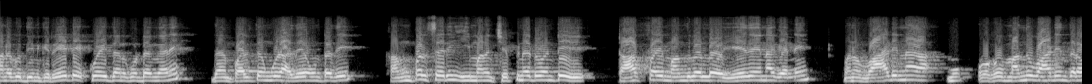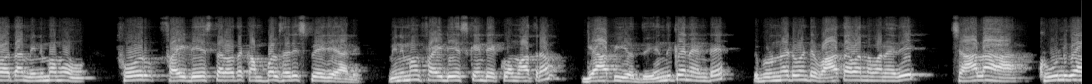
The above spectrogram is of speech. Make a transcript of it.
మనకు దీనికి రేటు ఎక్కువ అయింది అనుకుంటాం కానీ దాని ఫలితం కూడా అదే ఉంటుంది. కంపల్సరీ ఈ మనం చెప్పినటువంటి టాప్ ఫైవ్ మందులలో ఏదైనా కానీ మనం వాడిన ము- ఒక మందు వాడిన తర్వాత మినిమము ఫోర్ ఫైవ్ డేస్ తర్వాత కంపల్సరీ స్ప్రే చేయాలి. మినిమం ఫైవ్ డేస్ కంటే ఎక్కువ మాత్రం గ్యాప్ ఇవ్వద్దు ఎందుకని అంటే ఇప్పుడు ఉన్నటువంటి వాతావరణం అనేది చాలా కూల్గా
